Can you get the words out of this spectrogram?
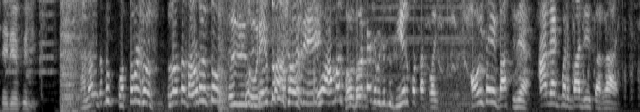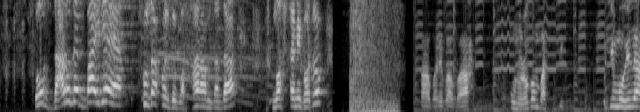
সেই রে তো কত বড় তোলা তো জানো তো। ওরে কত বাবা ও আমার বাবার কাছে বসে বিয়ের কথা কয়। সবাই বাঁচি না আর একবার বাড়ির পাড়ায়। তোর জারু দে বাইরে। সোজা করে দেবো। হারাম দাদা নষ্টামি ঘটক। বাবা কোনোরকম বাঁচছি। ওই কি মহিলা?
